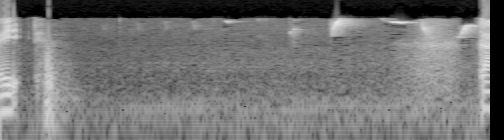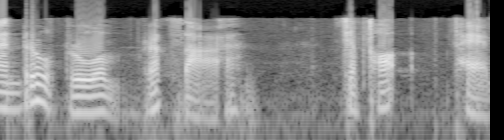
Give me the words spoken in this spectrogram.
ติ การรวบรวมรักษา เฉพาะแผน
